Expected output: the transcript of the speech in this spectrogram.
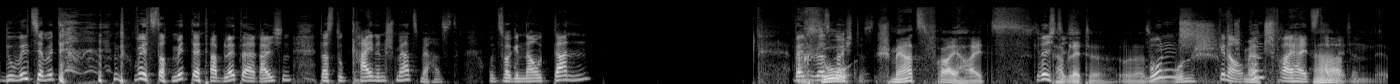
du willst ja mit der, du willst doch mit der Tablette erreichen, dass du keinen Schmerz mehr hast. Und zwar genau dann, wenn Ach du das so, möchtest. Schmerzfreiheitstablette oder so. Wunsch, genau, Schmerz- Wunschfreiheitstablette. Ja, äh,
